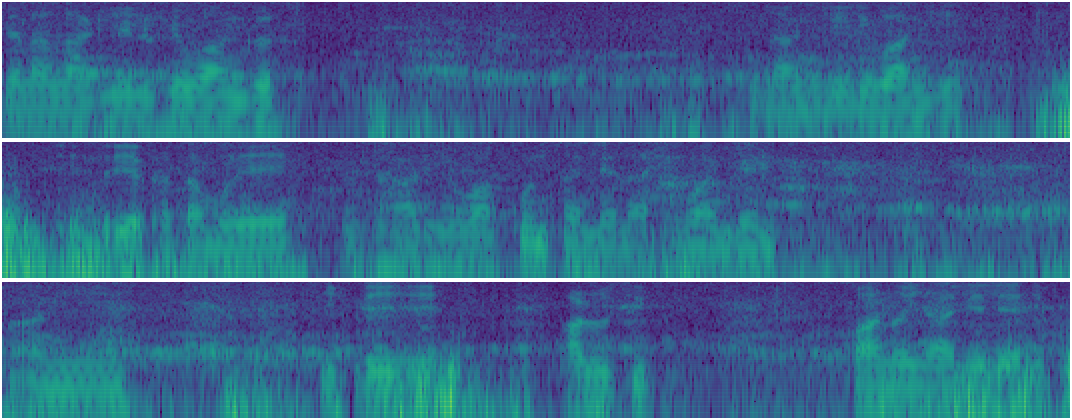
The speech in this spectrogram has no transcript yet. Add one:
त्याला लागलेले हे वांग रांगलेली वांगी. सेंद्रिय खतामुळे झाड हे वाकून चाललेलं आहे वांग्याने. आणि इकडे हे आळूची पानं हे आलेली आहेत.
